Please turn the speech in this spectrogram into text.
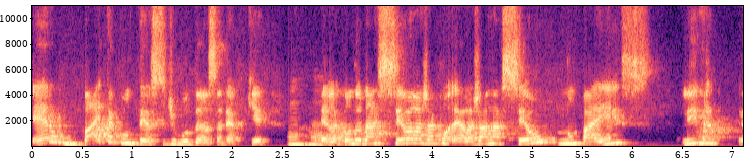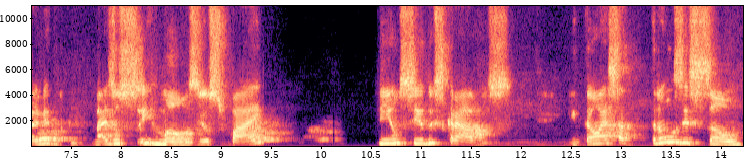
era um baita contexto de mudança, né? Porque uhum. ela, quando nasceu, ela já, ela já nasceu num país livre de escravidão, mas os irmãos e os pais tinham sido escravos. Então, essa transição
